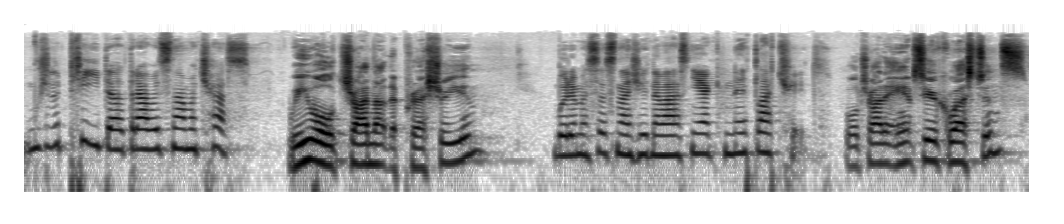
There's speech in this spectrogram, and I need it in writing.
můžete přijít a trávit s náma čas. We will try not to pressure you. Budeme se snažit na vás nějak netlačit. We'll try to answer your questions.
